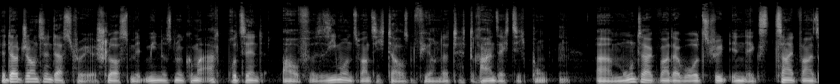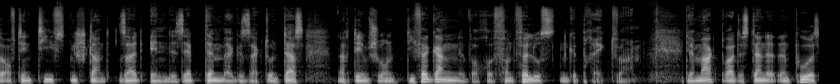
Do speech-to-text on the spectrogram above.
Der Dow Jones Industrial schloss mit minus 0,8 Prozent auf 27.463 Punkten. Am Montag war der Wall Street Index zeitweise auf den tiefsten Stand seit Ende September gesackt und das, nachdem schon die vergangene Woche von Verlusten geprägt war. Der marktbreite Standard Poor's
